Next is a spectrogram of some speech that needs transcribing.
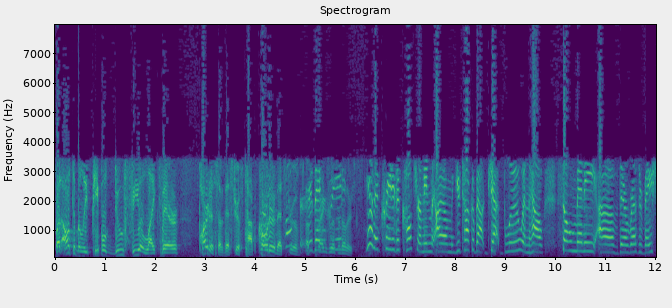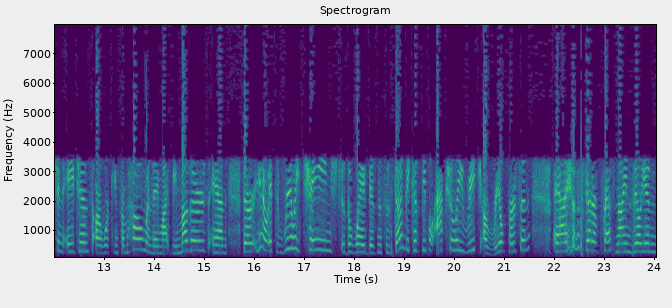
but ultimately people do feel like they're part of something. That's true of Top Coder. That's true of, of Craigslist and others. Yeah, they've created a culture. I mean, um, you talk about JetBlue and how so many of their reservation agents are working from home, and they might be mothers, and they're, you know, it's really changed the way business is done because people actually reach a real person, and instead of press nine zillion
